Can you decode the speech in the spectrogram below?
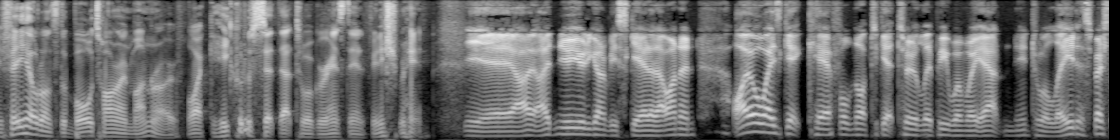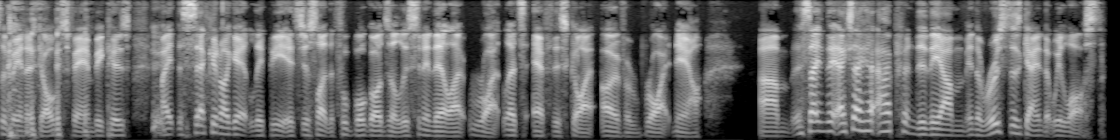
If he held onto the ball, Tyrone Munro, like he could have set that to a grandstand finish, man. Yeah, I, I knew you were going to be scared of that one, and I always get careful not to get too lippy when we're out and into a lead, especially being a Dogs fan, because mate, the second I get lippy, it's just like the football gods are listening. They're like, right, let's f this guy over right now. Um, the same thing actually happened in the um in the Roosters game that we lost.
